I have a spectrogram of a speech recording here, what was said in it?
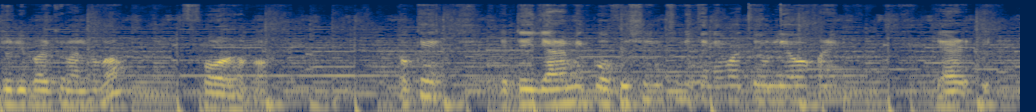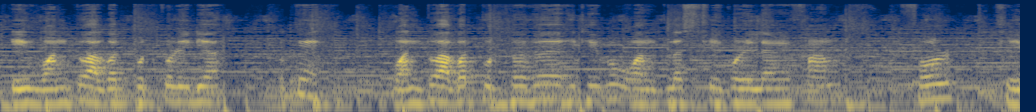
টু দি পাৱাৰ কিমান হ'ব? ফ'ৰ হ'ব। অ'কে এতিয়া ইয়াৰ আমি কফিচিয়েণ্টখিনি কেনেকুৱাকৈ উলিয়াব পাৰিম? ইয়াৰ এই ওৱানটো আগত পুট কৰি দিয়া অ'কে ওৱানটো আগত পুট হৈ হৈ আহি থাকিব ওৱান প্লাছ থ্ৰী কৰিলে আমি পাম ফ'ৰ থ্ৰী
